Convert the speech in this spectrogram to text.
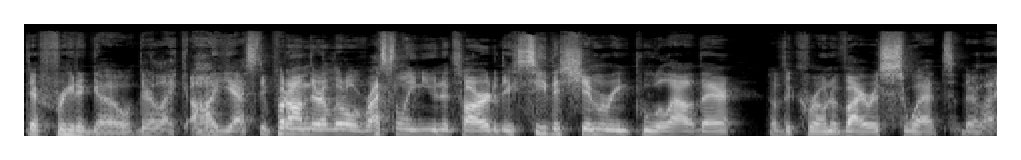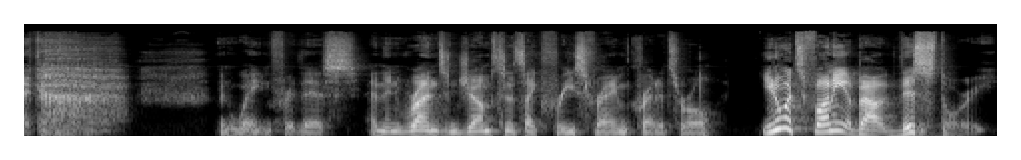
they're free to go. They're like, oh yes, they put on their little wrestling units hard. They see the shimmering pool out there of the coronavirus sweat. They're like, ah, been waiting for this. And then runs and jumps and it's like freeze frame, credits roll. You know what's funny about this story?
